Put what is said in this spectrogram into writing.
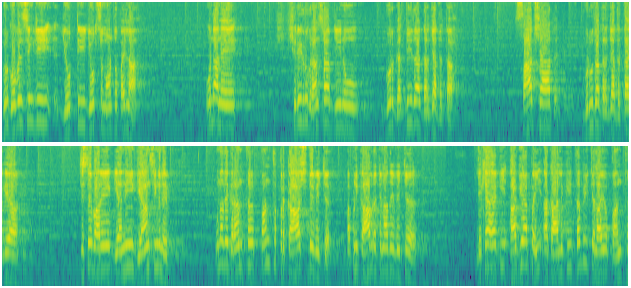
ਗੁਰੂ ਗੋਬਿੰਦ ਸਿੰਘ ਜੀ ਜੋਤੀ ਜੋਤ ਸਮਾਉਣ ਤੋਂ ਪਹਿਲਾਂ ਉਹਨਾਂ ਨੇ ਸ੍ਰੀ ਗੁਰੂ ਗ੍ਰੰਥ ਸਾਹਿਬ ਜੀ ਨੂੰ ਗੁਰਗੱਦੀ ਦਾ ਦਰਜਾ ਦਿੱਤਾ। ਸਾਖਸ਼ਾਤ ਗੁਰੂ ਦਾ ਦਰਜਾ ਦਿੱਤਾ ਗਿਆ। ਜਿਸ ਦੇ ਬਾਰੇ ਗਿਆਨੀ ਗਿਆਨ ਸਿੰਘ ਨੇ ਉਹਨਾਂ ਦੇ ਗ੍ਰੰਥ ਪੰਥ ਪ੍ਰਕਾਸ਼ ਦੇ ਵਿੱਚ, ਆਪਣੀ ਕਾਵ ਰਚਨਾ ਦੇ ਵਿੱਚ ਲਿਖਿਆ ਹੈ ਕਿ ਆਗਿਆ ਭਈ ਅਕਾਲ ਕੀ ਤਭੀ ਚਲਾਇਓ ਪੰਥ,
